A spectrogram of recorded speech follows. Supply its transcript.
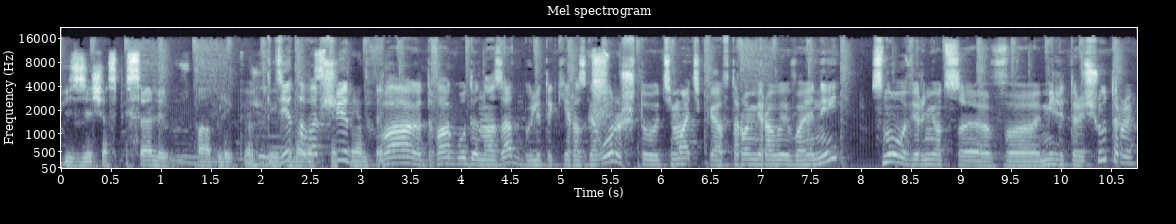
везде сейчас писали в пабликах. Где-то вообще два, два года назад были такие разговоры, что тематика Второй мировой войны снова вернется в military шутеры,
